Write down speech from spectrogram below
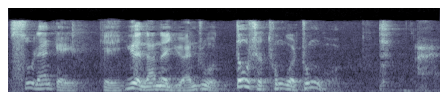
苏联给给越南的援助都是通过中国，哎，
